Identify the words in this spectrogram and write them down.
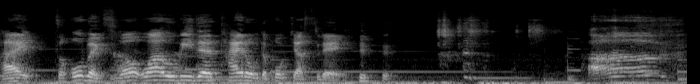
はい。So Obex, what, what will be the title of the podcast today? Um,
